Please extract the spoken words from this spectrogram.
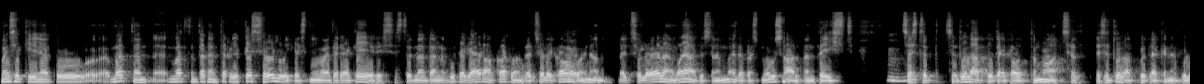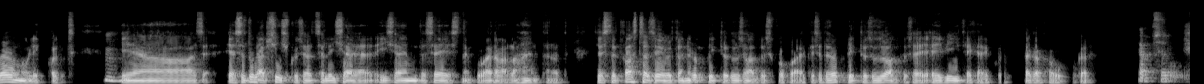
ma isegi nagu mõtlen, mõtlen tagantjärgi, kes see oli, kes niimoodi reageeris, sest et nad on kuidagi ära kadunud, et sul ei kao enam, et sul ei ole vajadus enam mõelda, kas ma usaldan teist mm. -hmm. sest et see tuleb kuidagi automaatselt ja see tuleb kuidagi nagu loomulikult mm. -hmm. ja, ja see tuleb siis, kui sa oled selle ise, iseenda sees nagu ära lahendanud. sest et vastasel juhul on õpitud usaldus kogu aeg ja seda õpitud usaldus ei, ei vii tegelikult väga kaugele täpselt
